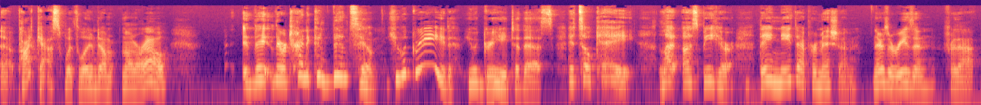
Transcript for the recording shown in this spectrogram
uh, podcast with William Del Morel, they they were trying to convince him. You agreed. You agreed to this. It's okay. Let us be here. They need that permission. There's a reason for that.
